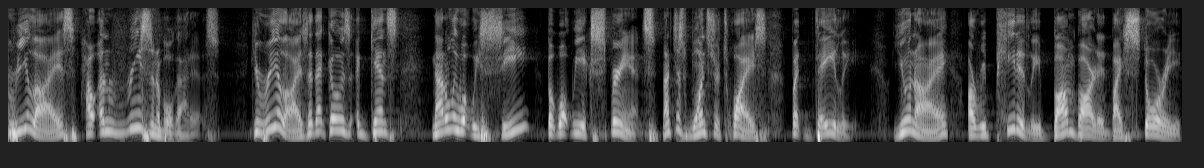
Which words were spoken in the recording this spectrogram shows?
realize how unreasonable that is? You realize that that goes against not only what we see, but what we experience, not just once or twice, but daily? you and I are repeatedly bombarded by story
